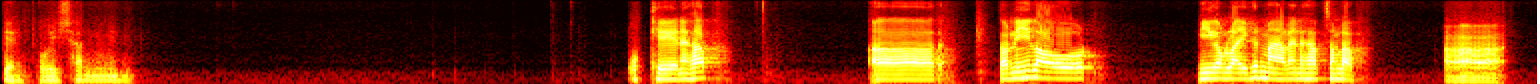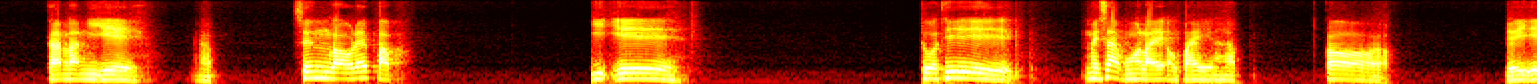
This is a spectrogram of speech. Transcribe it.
เปลี่ยนโพซิชันนิดนึงโอเคนะครับเอ่อตอนนี้เรามีกำไรขึ้นมาแล้วนะครับสำหรับการรัน EA นะครับ ซึ่งเราได้ปรับ EA ตัวที่ไม่ทราบของอะไรออกไปนะครับ ก็เหลือ EA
